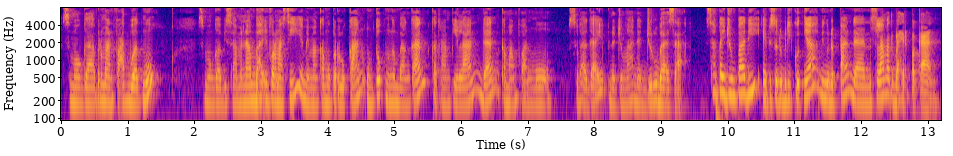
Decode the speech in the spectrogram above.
Semoga bermanfaat buatmu. Semoga bisa menambah informasi yang memang kamu perlukan untuk mengembangkan keterampilan dan kemampuanmu sebagai penerjemah dan juru bahasa. Sampai jumpa di episode berikutnya minggu depan dan selamat berakhir pekan.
